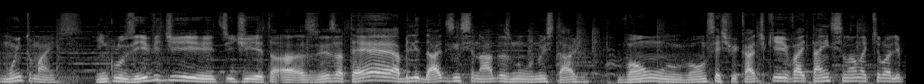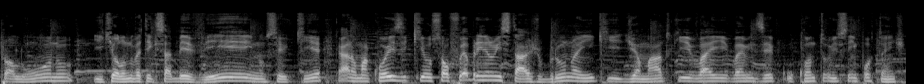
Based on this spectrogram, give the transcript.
muito mais. Inclusive de, de, de, às vezes até habilidades ensinadas no, no estágio. Vão, vão certificar de que vai estar ensinando aquilo ali pro aluno e que o aluno vai ter que saber ver e não sei o que. Cara, uma coisa que eu só fui aprender no estágio, Bruno aí, que de Amato, que vai, vai me dizer o quanto isso é importante.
